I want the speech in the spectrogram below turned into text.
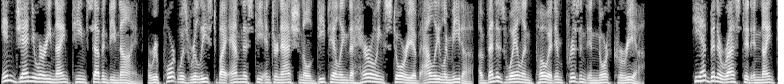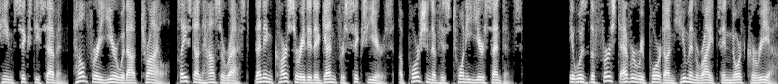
In January 1979, a report was released by Amnesty International detailing the harrowing story of Ali Lameda, a Venezuelan poet imprisoned in North Korea. He had been arrested in 1967, held for a year without trial, placed on house arrest, then incarcerated again for six years, a portion of his 20-year sentence. It was the first ever report on human rights in North Korea.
